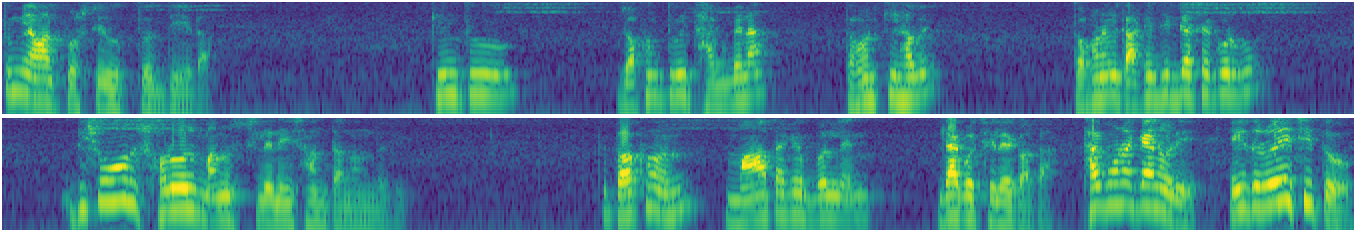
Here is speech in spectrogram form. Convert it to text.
তুমি আমার প্রশ্নের উত্তর দিয়ে দাও। কিন্তু যখন তুমি থাকবে না, তখন কি হবে? তখন আমি কাকে জিজ্ঞাসা করব? ভীষণ সরল মানুষ ছিলেন এই শান্তানন্দজি। তো তখন মা তাকে বললেন, দেখো ছেলের কথা, থাকব না কেন রে? এই তো রয়েছি তো।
